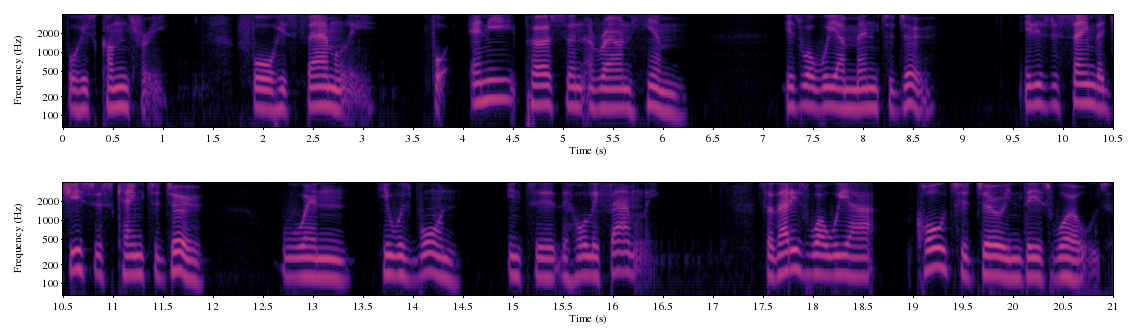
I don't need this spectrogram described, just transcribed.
for his country, for his family, for any person around him, is what we are meant to do. It is the same that Jesus came to do when he was born into the Holy Family. So that is what we are called to do in this world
